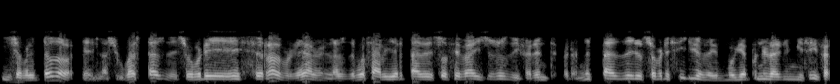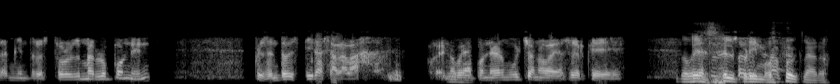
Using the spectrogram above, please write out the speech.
Y sobre todo en las subastas de sobre cerrado, porque claro, en las de voz abierta de Sociebais eso es diferente, pero en estas del sobrecillo de voy a poner aquí mi cifra mientras todos los demás lo ponen, pues entonces tiras a la baja. no voy a poner mucho, no vaya a ser que... No voy a ser el primo, claro.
